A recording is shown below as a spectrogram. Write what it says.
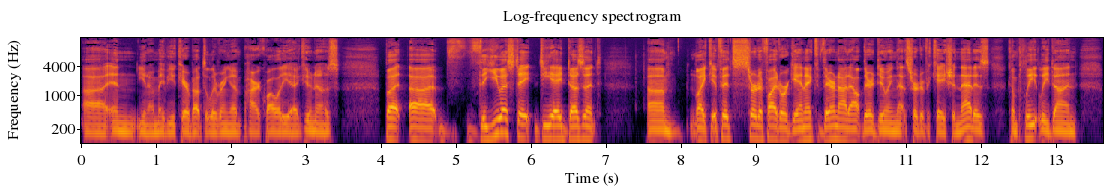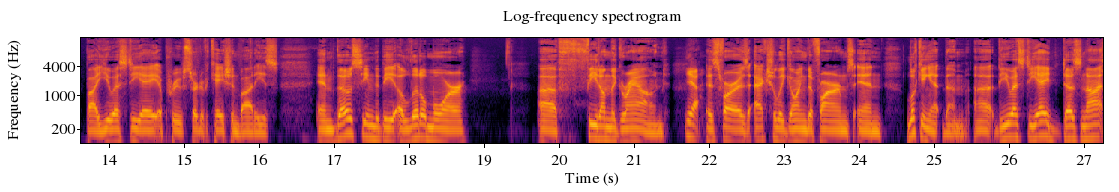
Uh, and you know, maybe you care about delivering a higher quality egg. Who knows? But uh, the USDA doesn't um, like if it's certified organic, they're not out there doing that certification. That is completely done by USDA approved certification bodies, and those seem to be a little more uh, feet on the ground. Yeah. As far as actually going to farms and looking at them, uh, the USDA does not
